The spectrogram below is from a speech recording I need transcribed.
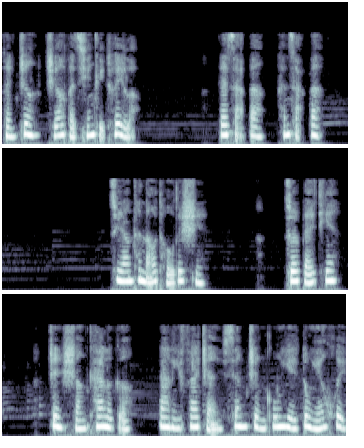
反正只要把钱给退了，该咋办还咋办。最让他挠头的是，昨儿白天，镇上开了个大力发展乡镇工业动员会。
